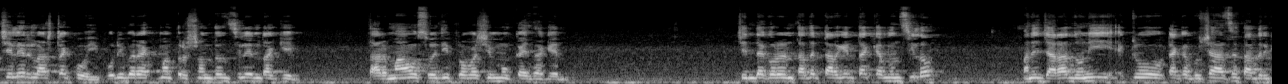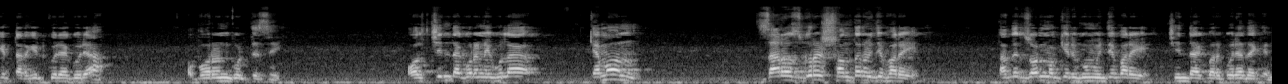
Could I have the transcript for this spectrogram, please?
ছেলের লাশটা কই? পরিবার একমাত্র সন্তান ছিলেন রাকিব। তার মাও সৌদি প্রবাসী মুক্কায় থাকেন। চিন্তা করেন, তাদের টার্গেটটা কেমন ছিল? মানে যারা ধনী, একটু টাকা পয়সা আছে, তাদেরকে টার্গেট করে করে অপহরণ করতেছে। অল চিন্তা করেন, এগুলা কেমন? যার অজগরের সন্তান হইতে পারে। তাদের জন্ম কীরকম হইতে পারে, চিন্তা একবার করে দেখেন।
